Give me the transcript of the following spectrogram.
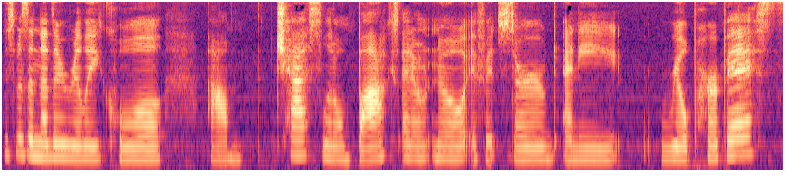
This was another really cool um, chest, little box. I don't know if it served any real purpose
